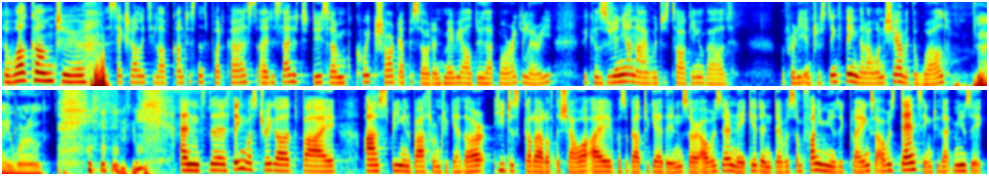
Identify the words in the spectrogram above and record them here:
So, welcome to the Sexuality Love Consciousness podcast. I decided to do some quick, short episode, and maybe I'll do that more regularly because Zhenya and I were just talking about a pretty interesting thing that I want to share with the world. Hi, world. and the thing was triggered by us being in a bathroom together. He just got out of the shower. I was about to get in, so I was there naked and there was some funny music playing. So I was dancing to that music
